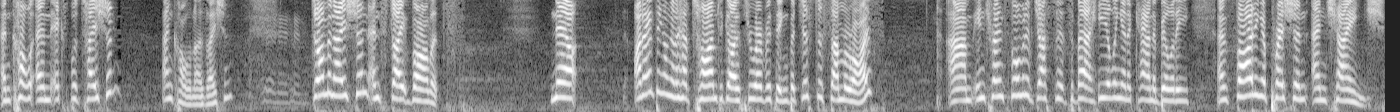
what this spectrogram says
and, col- and exploitation, and colonisation, domination and state violence. Now, I don't think I'm going to have time to go through everything, but just to summarise, um, in transformative justice, it's about healing and accountability and fighting oppression and change.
